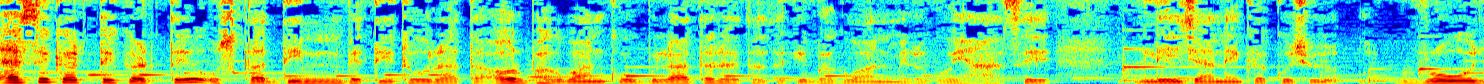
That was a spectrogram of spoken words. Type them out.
ऐसे करते करते उसका दिन व्यतीत हो रहा था और भगवान को बुलाता रहता था कि भगवान मेरे को यहाँ से ले जाने का कुछ रोज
